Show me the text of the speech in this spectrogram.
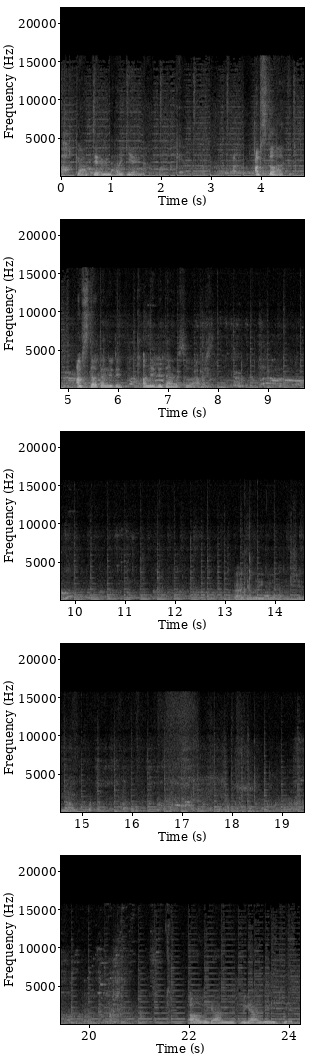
Oh god damn it, not again. I'm stuck. I'm stuck under the under the dinosaur. Bro, I can't believe we gotta do shit again. Oh, we got we got a mini kit.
